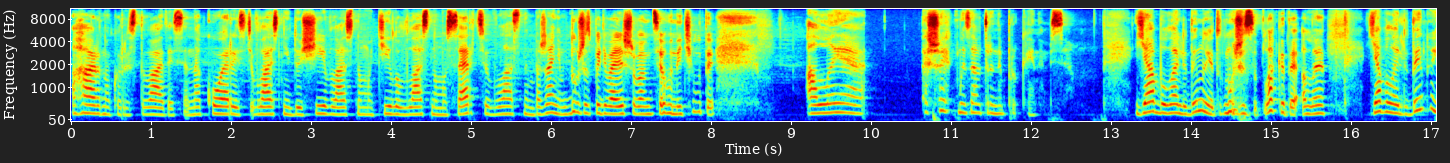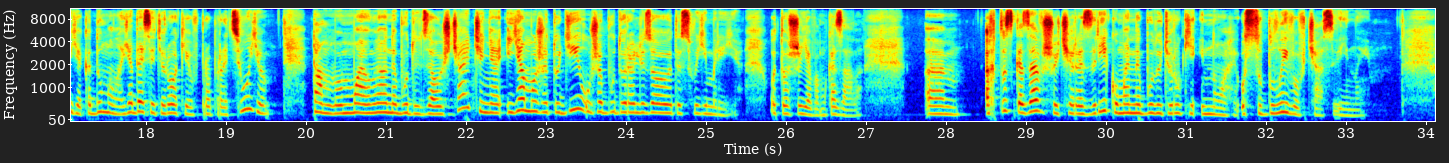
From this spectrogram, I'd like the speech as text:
гарно користуватися на користь власній душі, власному тілу, власному серцю, власним бажанням. Дуже сподіваюся, що вам цього не чути. Але що як ми завтра не прокинемося? Я була людиною, я тут можу заплакати, але я була людиною, яка думала, я 10 років пропрацюю, там у мене будуть заощадження, і я, може, тоді вже буду реалізовувати свої мрії. Ото, що я вам казала. Ем, а хто сказав, що через рік у мене будуть руки і ноги, особливо в час війни?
